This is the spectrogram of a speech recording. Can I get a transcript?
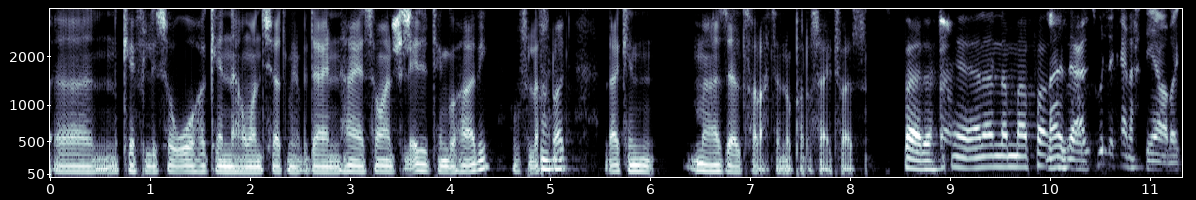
آه كيف اللي سووها كأنها one shot من البداية للنهاية سواء في ال editing وهذه وفي الإخراج لكن ما زلت صراحة إنه Parasite فاز. فعلا يعني أنا لما فاز ما زعلت ولا كان اختيارك؟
